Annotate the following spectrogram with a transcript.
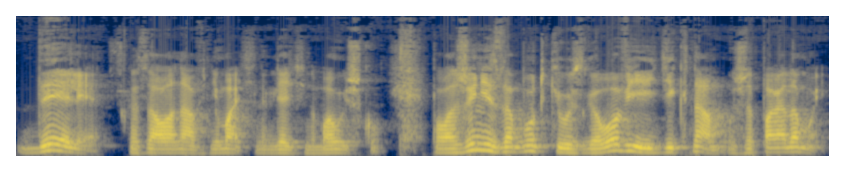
«Дели!» — сказала она, внимательно глядя на малышку. «Положи незабудки у изголовья и иди к нам, уже пора домой».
